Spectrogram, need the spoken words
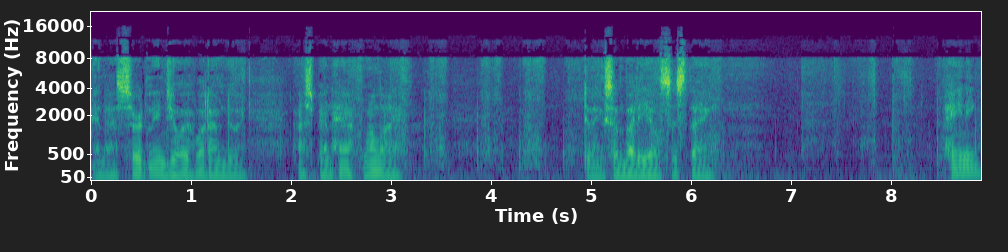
And I certainly enjoy what I'm doing. I spend half my life doing somebody else's thing. Painting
